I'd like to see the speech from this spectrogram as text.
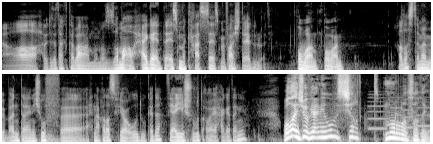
آه حضرتك تبع منظمة أو حاجة أنت اسمك حساس ما ينفعش تقال دلوقتي. طبعا طبعا. خلاص تمام. يبقى أنت يعني شوف آه، إحنا خلاص في عقود وكده. في أي شروط أو أي حاجة تانية؟ والله شوف يعني هو بس شرط مرة صغير.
